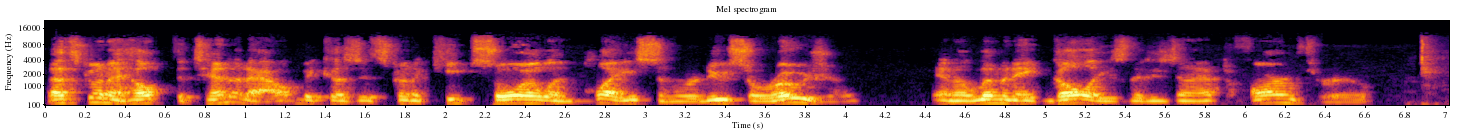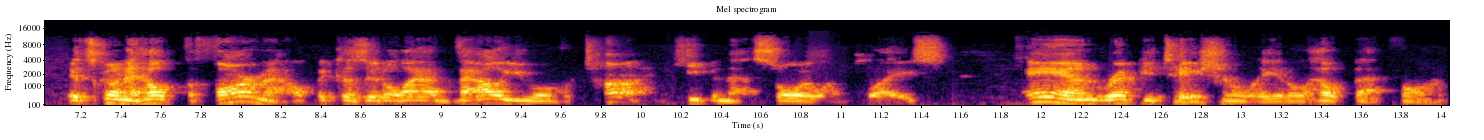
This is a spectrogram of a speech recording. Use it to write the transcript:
that's going to help the tenant out because it's going to keep soil in place and reduce erosion and eliminate gullies that he's going to have to farm through. It's going to help the farm out because it'll add value over time, keeping that soil in place. And reputationally, it'll help that farm.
